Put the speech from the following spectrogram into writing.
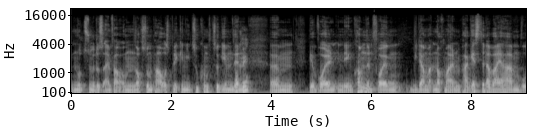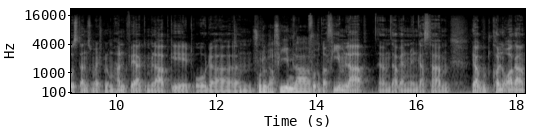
nutzen wir das einfach, um noch so ein paar Ausblicke in die Zukunft zu geben, denn Okay. ähm, wir wollen in den kommenden Folgen wieder ma- noch mal ein paar Gäste dabei haben, wo es dann zum Beispiel um Handwerk im Lab geht oder ähm, Fotografie im Lab. Fotografie im Lab. Ähm, da werden wir einen Gast haben. Ja gut, Con-Orga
